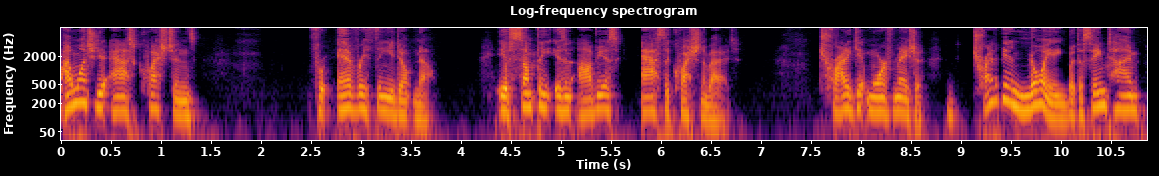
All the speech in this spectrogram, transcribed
I want you to ask questions for everything you don't know. If something isn't obvious, ask the question about it. Try to get more information. Try to be annoying, but at the same time,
